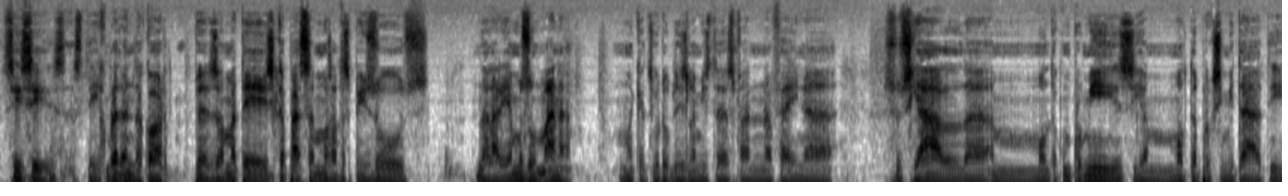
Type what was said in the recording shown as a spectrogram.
Sí, sí, estic completament d'acord. És el mateix que passa en molts altres països de l'àrea musulmana. Aquests grups islamistes fan una feina social de, amb molt de compromís i amb molta proximitat i,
